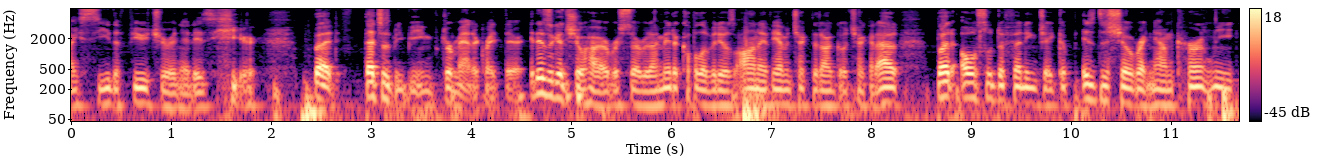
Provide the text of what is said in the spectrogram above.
I see the future and it is here. But that's just me being dramatic right there. It is a good show, however, Servant. I made a couple of videos on it. If you haven't checked it out, go check it out. But also Defending Jacob is the show right now. I'm currently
